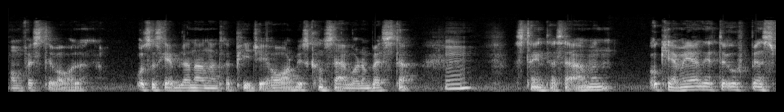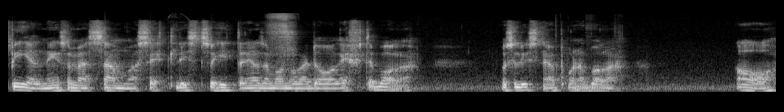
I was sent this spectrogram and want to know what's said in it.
om festivalen. Och så skrev jag bland annat att PJ Harveys konsert var den bästa. Mm. Så tänkte jag så här, men okej, okay, men jag letar upp en spelning som är samma setlist så hittade jag en som var några dagar efter bara. Och så lyssnade jag på den och bara, ja,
